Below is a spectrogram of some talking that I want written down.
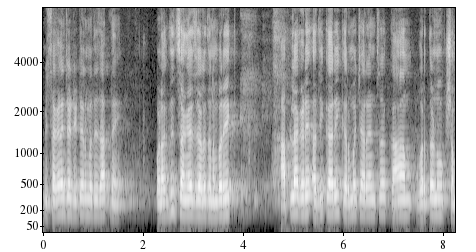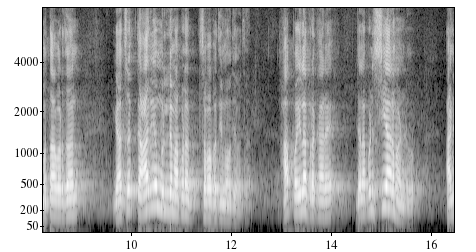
मी सगळ्यांच्या डिटेलमध्ये जात नाही पण अगदीच सांगायचं झालं तर नंबर एक आपल्याकडे अधिकारी कर्मचाऱ्यांचं काम वर्तणूक क्षमतावर्धन याचं कार्य मूल्यमापन सभापती महोदय होतं हा पहिला प्रकार आहे ज्याला आपण सी आर म्हणतो. आणि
